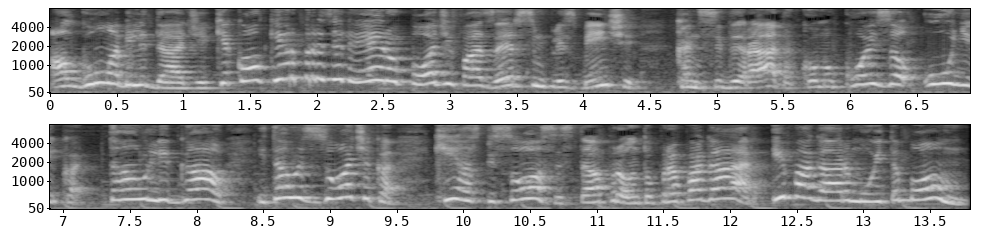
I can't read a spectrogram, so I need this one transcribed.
alguma habilidade que qualquer brasileiro pode fazer simplesmente considerada como coisa única, tão legal e tão exótica que as pessoas estão prontas para pagar e pagar muito bom.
